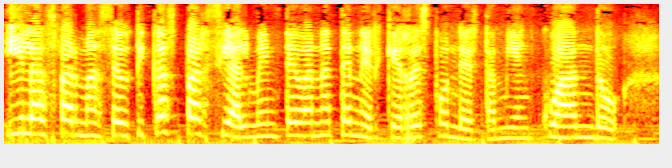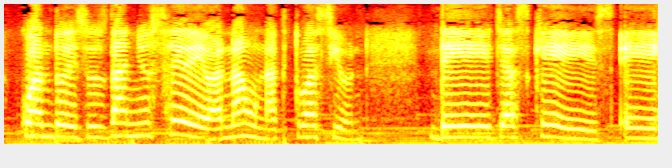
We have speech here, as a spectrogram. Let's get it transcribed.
Y las farmacéuticas parcialmente van a tener que responder también cuando cuando esos daños se deban a una actuación de ellas que es eh,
